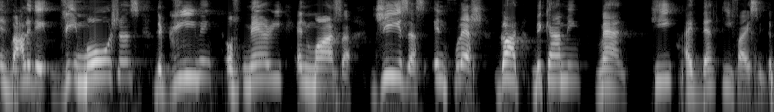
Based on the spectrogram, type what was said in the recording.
invalidate the emotions, the grieving of Mary and Martha. Jesus in flesh, God becoming man, he identifies with the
